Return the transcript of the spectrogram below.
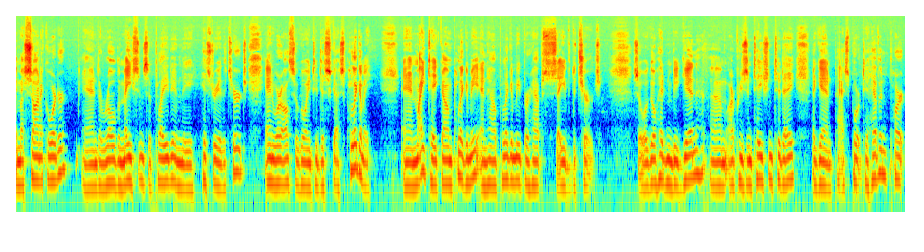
the Masonic order and the role the Masons have played in the history of the church, and we're also going to discuss polygamy and my take on polygamy and how polygamy perhaps saved the church. So we'll go ahead and begin um, our presentation today. Again, Passport to Heaven, Part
